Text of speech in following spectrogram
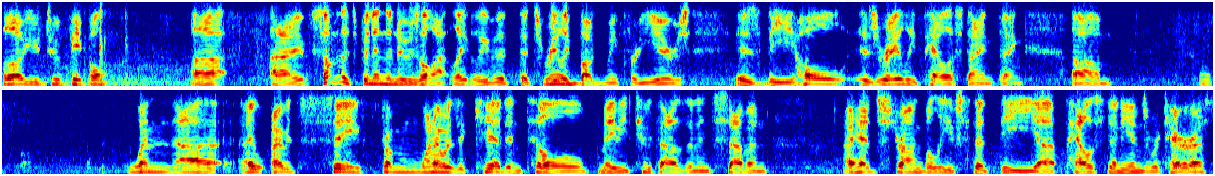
Hello, YouTube people. Uh, something that's been in the news a lot lately that, that's really bugged me for years is the whole Israeli Palestine thing. Um, when uh, I, I would say from when I was a kid until maybe 2007, I had strong beliefs that the uh, Palestinians were terrorists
